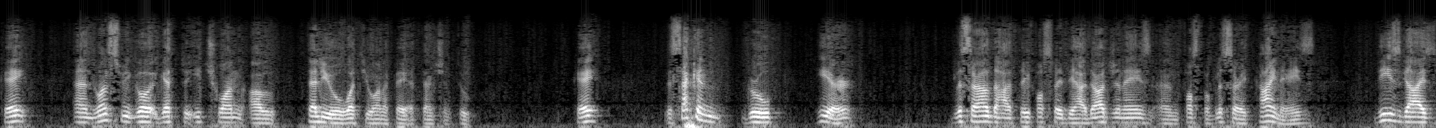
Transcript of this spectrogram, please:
Okay? And once we go get to each one, I'll tell you what you want to pay attention to. Okay? The second group here, glyceraldehyde 3-phosphate dehydrogenase and phosphoglycerate kinase, these guys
